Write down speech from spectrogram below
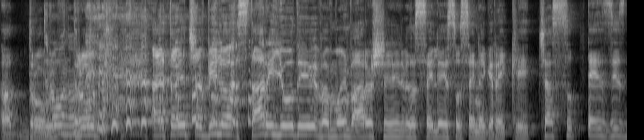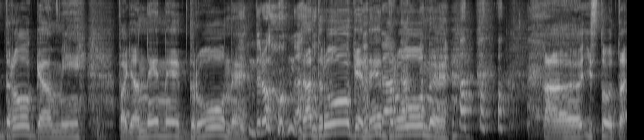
a drog, Dronov. drog, A to je, če bilo stari ljudi v mojem varoši, veseli so se nekaj rekli, čas so te z drogami, pa ja ne, ne, drone. Drona. Da, droge, ne Da, da. drone. A, isto ta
